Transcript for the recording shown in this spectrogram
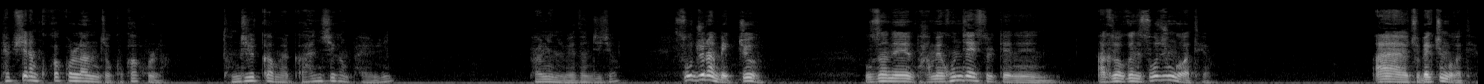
펩시랑 코카콜라는 저 코카콜라 던질까 말까 한 시간 바이올린? 바이올린을 왜 던지죠? 소주랑 맥주? 우선은 밤에 혼자 있을 때는 아 그거 근데 소주인 것 같아요. 아 저 맥주인 것 같아요.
